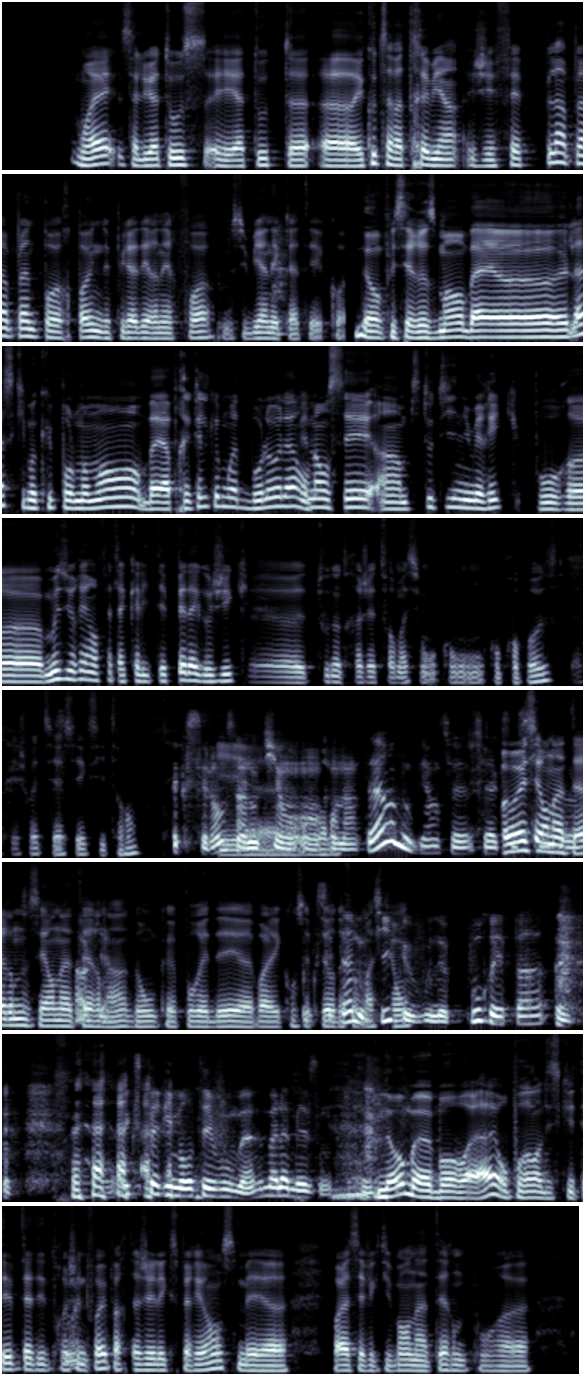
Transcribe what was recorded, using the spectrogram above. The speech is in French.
Ouais, salut à tous et à toutes. Euh, écoute, ça va très bien. J'ai fait plein, plein, plein de PowerPoint depuis la dernière fois. Je me suis bien éclaté, quoi. Non, plus sérieusement, ben, euh, là, ce qui m'occupe pour le moment, ben, après quelques mois de boulot, là, on a lancé un petit outil numérique pour euh, mesurer, en fait, la qualité pédagogique de tout notre trajet de formation qu'on propose. C'est assez chouette, c'est assez excitant. Excellent. C'est un outil en, interne ou bien c'est Ouais, c'est en interne. C'est en interne, hein, donc pour aider voilà, les concepteurs de formation. C'est un outil que vous ne pourrez pas expérimenter expérimentez vous-même à la maison. non, mais bon, voilà, on pourra en discuter peut-être une prochaine fois et partager l'expérience. Mais euh, voilà, c'est effectivement en interne pour euh,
